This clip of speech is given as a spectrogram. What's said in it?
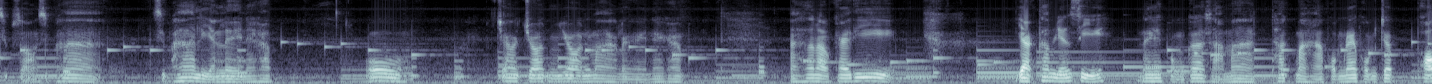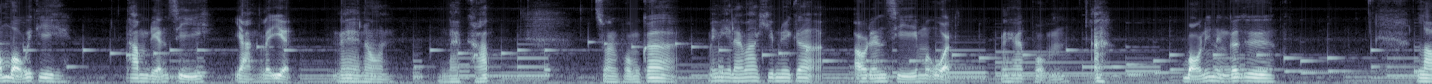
สิบสองสิบห้าสิบห้าเหรียญเลยนะครับ โอ้เจ้าจอร์ดยอดมากเลยนะครับอะสำหรับใครที่อยากทำเหรียญสีนะครับผมก็สามารถทักมาหาผมได้ผมจะพร้อมบอกวิธีทำเหรียญสีอย่างละเอียดแน่นอนนะครับ ส่วนผมก็ไม่มีอะไรมากคลิปนี้ก็เอาเหรียญสีมาอวดนะครับผม อะ บอกนิดหนึ่งก็คือ เรา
